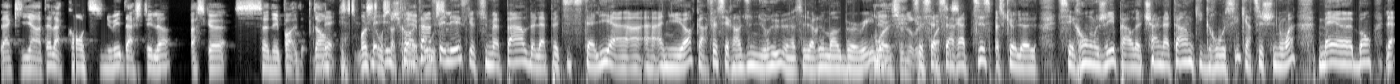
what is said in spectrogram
la clientèle à continuer d'acheter là parce que ce n'est pas donc Mais- moi je trouve je ça suis très content, beau ça. Félix, que tu me parles de la petite Italie à, à- à New York. En fait, c'est rendu une rue, hein, c'est la rue Mulberry. Ouais, c'est une rue, ça, ouais, ça c'est ça. rapetisse parce que le, c'est rongé par le Chinatown qui grossit, quartier chinois. Mais euh, bon, la-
